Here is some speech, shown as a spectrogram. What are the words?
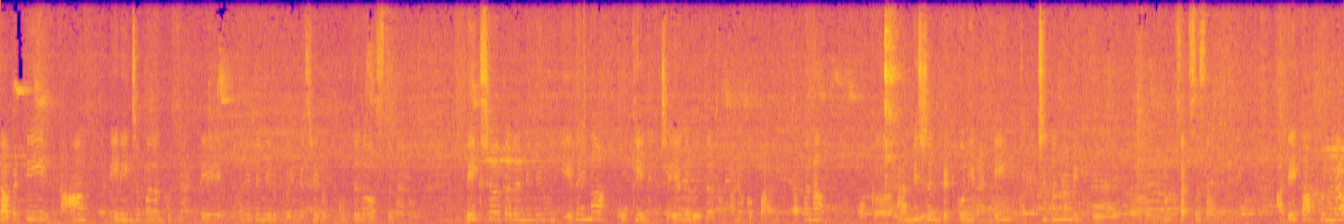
కాబట్టి నా నేనేం చెప్పాలనుకుంటున్నా అంటే ఎవరైతే మీరు ఇప్పుడు ఇండస్ట్రీలో కొత్తగా వస్తున్నారు మేక్ షూర్ కదండి మీరు ఏదైనా ఓకే నేను చేయగలుగుతాను అని ఒక ప- తపన ఒక అంబిషన్ పెట్టుకొని రండి. ఖచ్చితంగా మీకు సక్సెస్ అవుతుంది. అదే కాకుండా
